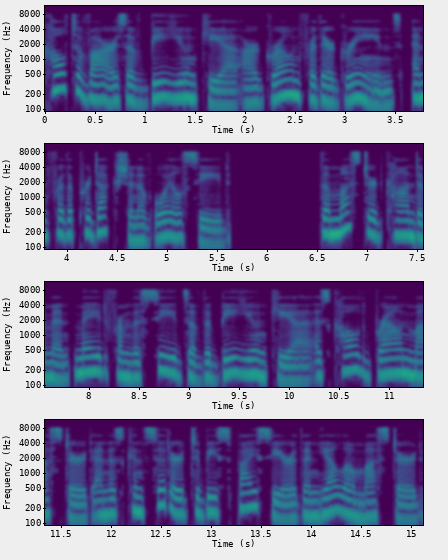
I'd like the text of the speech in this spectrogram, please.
Cultivars of B. juncea are grown for their greens, and for the production of oilseed. The mustard condiment made from the seeds of the B. juncea is called brown mustard and is considered to be spicier than yellow mustard,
